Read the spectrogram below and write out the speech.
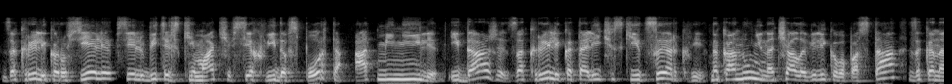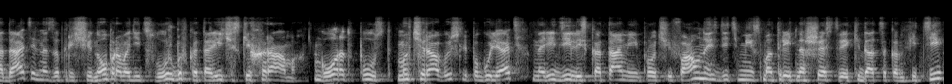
закрыли карусели, все любительские матчи всех видов спорта отменили. И даже закрыли католические церкви. Накануне начала Великого Поста законодательно запрещено проводить службы в католических храмах. Город пуст. Мы вчера вышли погулять, нарядились котами и прочей фауной с детьми, смотреть на шествие, кидаться конфетти,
